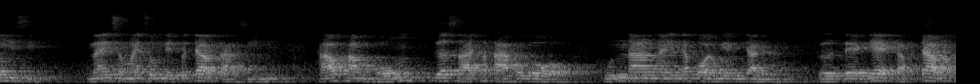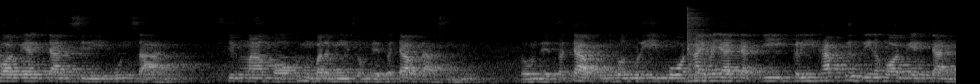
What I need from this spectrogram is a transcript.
2320 ในสมัยสมเด็จพระเจ้าตากสินเท้าวคำผง เสื้อสายพระตาพวขุนนางในนครเวียงจันทร์ เกิดแตกแยกกับเจ้านครเวียงจันทร์สิริบุญสาร จึงมาขอพึ่งบารมีสมเด็จพระเจ้าตากสิน สมเด็จพระเจ้ากรุงธนบุรีโปรดให้พญาจักรีกรีทัพขึ้นตีนครเวียงจันทร์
